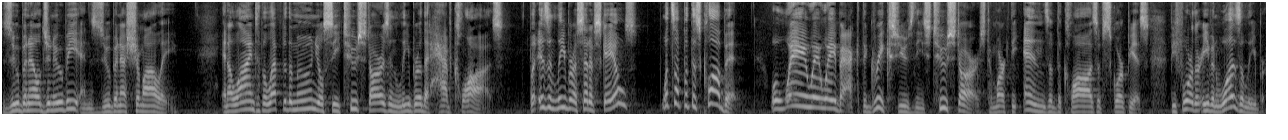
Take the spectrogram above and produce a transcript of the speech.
Zubenelgenubi and Zubeneschamali. In a line to the left of the moon, you'll see two stars in Libra that have claws. But isn't Libra a set of scales? What's up with this claw bit? Well, way, way, way back, the Greeks used these two stars to mark the ends of the claws of Scorpius before there even was a Libra.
